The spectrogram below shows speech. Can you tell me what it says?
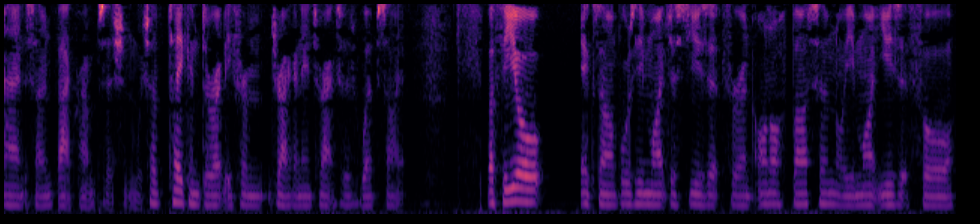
and its own background position which I've taken directly from Dragon Interactive's website. But for your examples you might just use it for an on-off button or you might use it for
